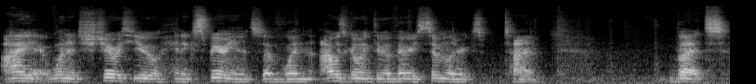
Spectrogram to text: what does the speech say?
I wanted to share with you an experience of when I was going through a very similar time. But,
